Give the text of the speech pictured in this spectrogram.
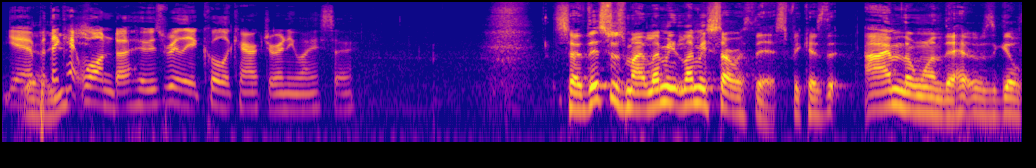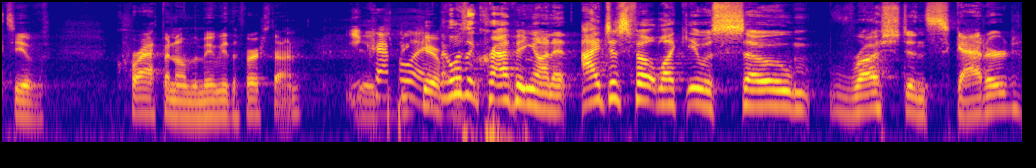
Yeah, Yeah, but they you kept Wanda, who's really a cooler character anyway. So So this was my let me let me start with this because th- I'm the one that was guilty of crapping on the movie the first time. you Yeah, crap just away. careful. I wasn't crapping on it. I just felt like it was so rushed and scattered.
